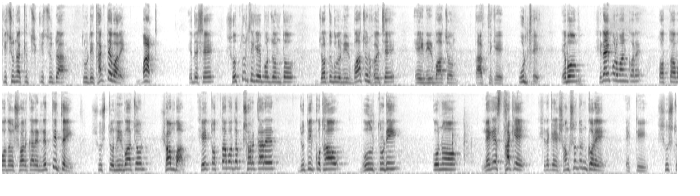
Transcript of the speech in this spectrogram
কিছু না কিছু, কিছুটা ত্রুটি থাকতে পারে। বাট এদেশে সত্তর থেকে পর্যন্ত যতগুলো নির্বাচন হয়েছে, এই নির্বাচন তার থেকে ঊর্ধ্বে। এবং সেটাই প্রমাণ করে তত্ত্বাবধায়ক সরকারের নেতৃত্বেই সুষ্ঠু নির্বাচন সম্ভব। সেই তত্ত্বাবধায়ক সরকারের যদি কোথাও ভুল ত্রুটি, কোনো লেগেজ থাকে, সেটাকে সংশোধন করে একটি সুষ্ঠু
